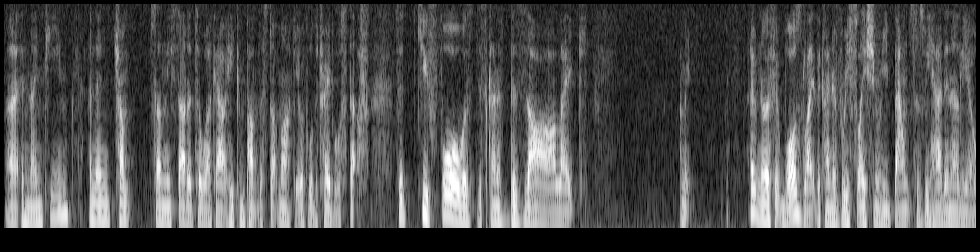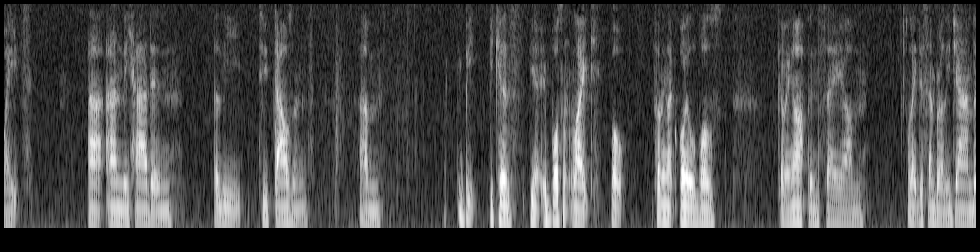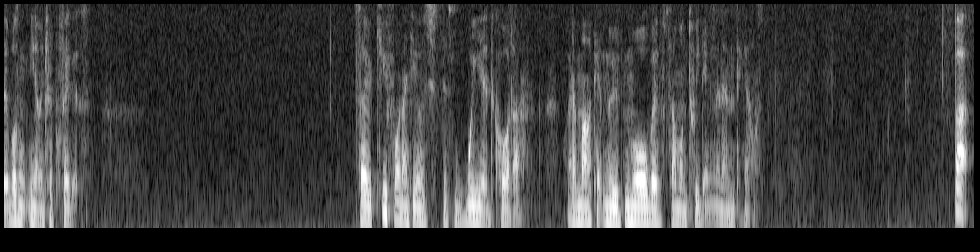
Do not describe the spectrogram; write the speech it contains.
uh, in 19, and then Trump suddenly started to work out he can pump the stock market with all the trade war stuff. So Q4 was this kind of bizarre, like, I mean, I don't know if it was like the kind of reflationary bounces we had in early 08 uh, and we had in the 2000s um, be, because you know it wasn't like well something like oil was going up in say um, late December, early Jan, but it wasn't you know in triple figures. So Q4 19 was just this weird quarter where the market moved more with someone tweeting than anything else. But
